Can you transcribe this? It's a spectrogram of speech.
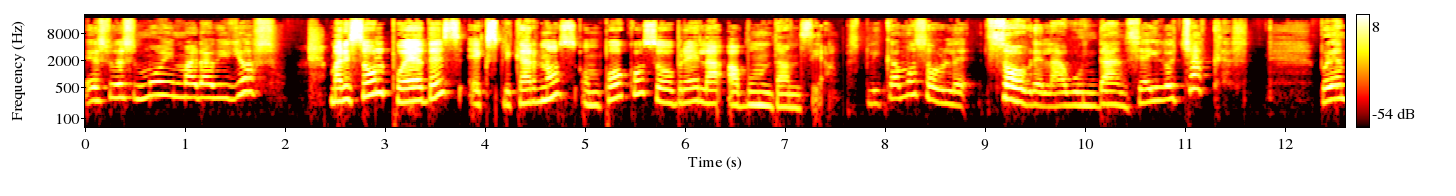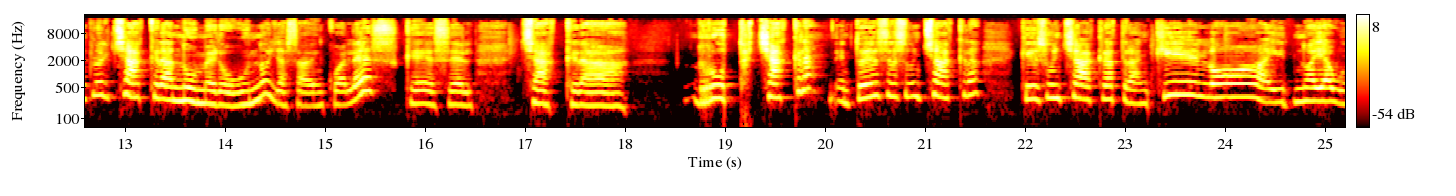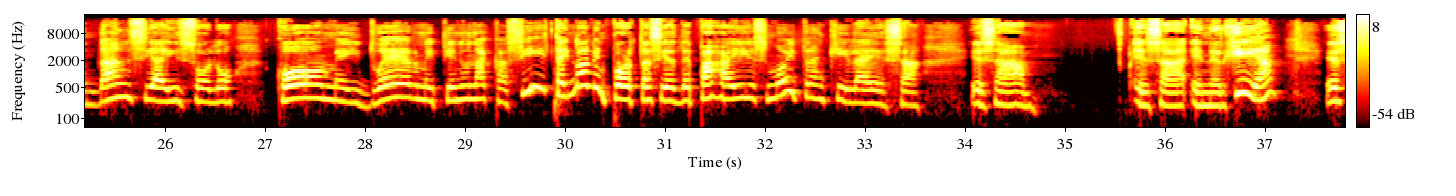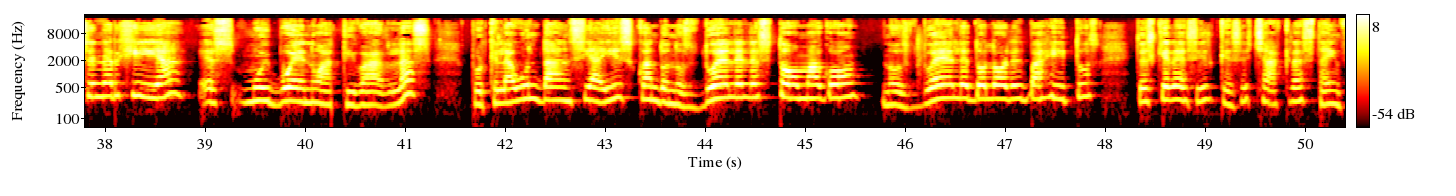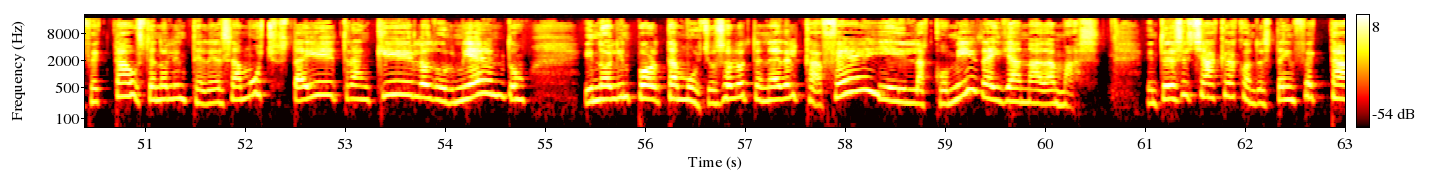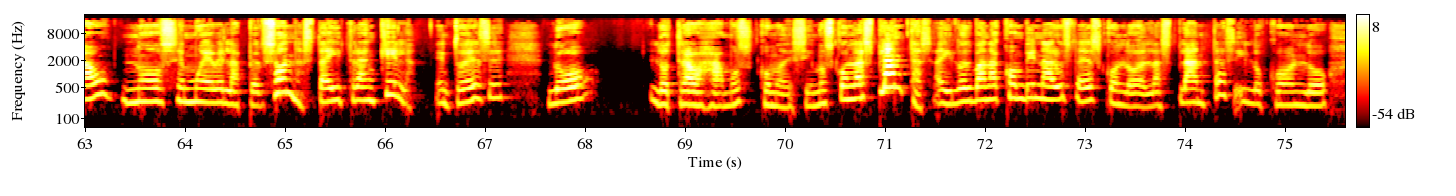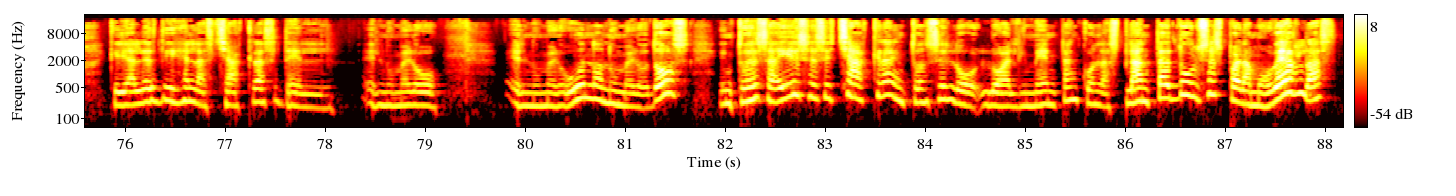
Eso es muy maravilloso. Marisol, ¿puedes explicarnos un poco sobre la abundancia? Explicamos sobre, sobre la abundancia y los chakras. Por ejemplo, el chakra número uno, ya saben cuál es, que es el chakra Ruta Chakra. Entonces es un chakra que es un chakra tranquilo, ahí no hay abundancia, ahí solo come y duerme y tiene una casita y no le importa si es de paja, ahí es muy tranquila esa, esa, esa energía. Esa energía es muy bueno activarlas porque la abundancia ahí es cuando nos duele el estómago, nos duele dolores bajitos, entonces quiere decir que ese chakra está infectado, usted no le interesa mucho, está ahí tranquilo, durmiendo y no le importa mucho, solo tener el café y la comida y ya nada más. Entonces ese chakra cuando está infectado no se mueve la persona, está ahí tranquila. Entonces eh, lo lo trabajamos, como decimos, con las plantas. Ahí los van a combinar ustedes con lo de las plantas y lo con lo que ya les dije las chakras del el número el número uno, número dos. Entonces ahí es ese chakra, entonces lo, lo alimentan con las plantas dulces para moverlas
